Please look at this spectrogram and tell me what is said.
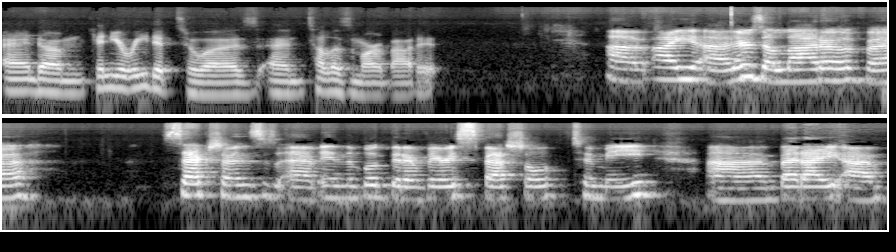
And um, can you read it to us and tell us more about it? Uh, I uh, there's a lot of uh, sections uh, in the book that are very special to me, Um but I um,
